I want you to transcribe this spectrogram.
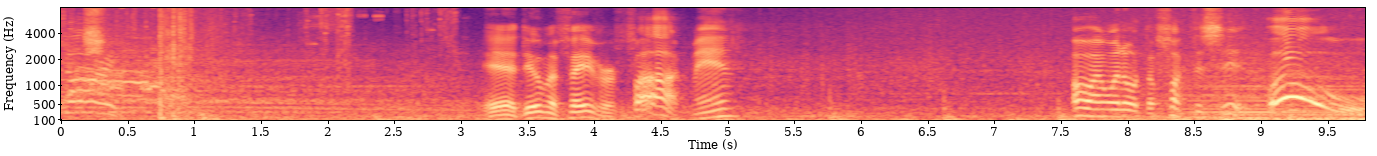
Sorry! Yeah, do him a favor. Fuck, man. Oh, I want to know what the fuck this is. Whoa!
